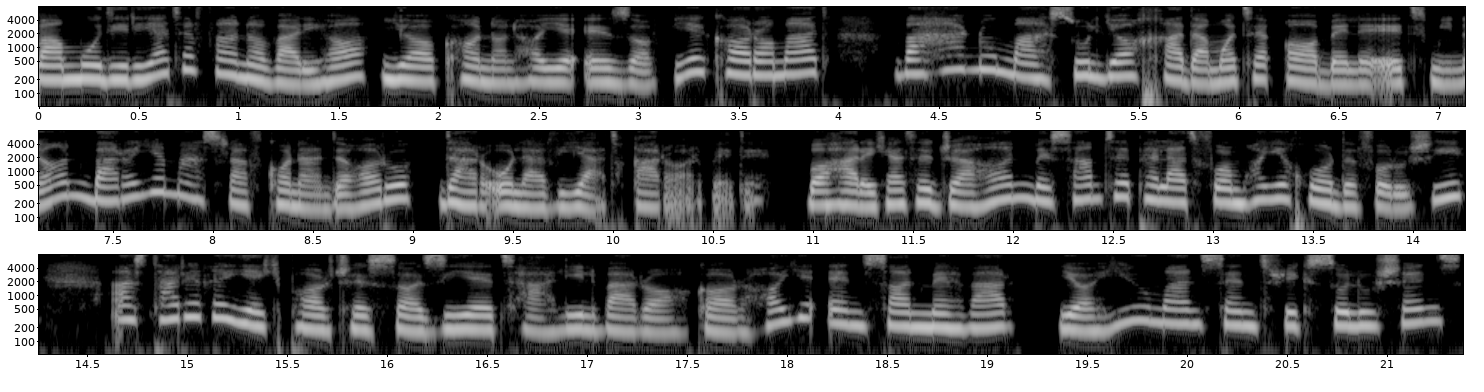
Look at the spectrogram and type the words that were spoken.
و مدیریت فناوری ها یا کانال های اضافی کارآمد و هر نوع محصول یا خدمات قابل اطمینان برای مصرف کننده ها رو در اولویت قرار بده. با حرکت جهان به سمت پلتفرم های خرده فروشی از طریق یکپارچه سازی تحلیل و راهکارهای انسان محور یا Human Centric Solutions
